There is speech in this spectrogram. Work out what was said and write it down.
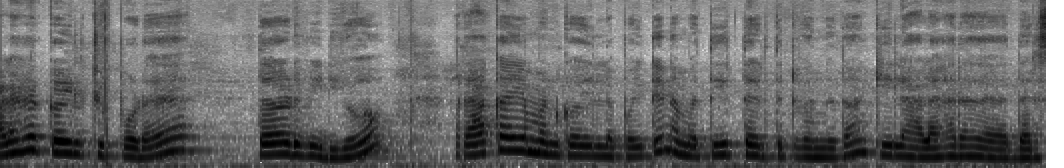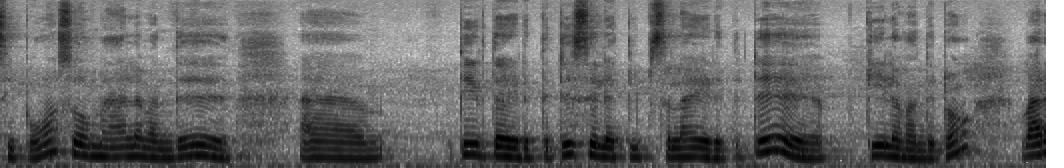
அழகர் கோயில் ட்ரிப்போட தேர்ட் வீடியோ ராக்காயம்மன் கோயிலில் போயிட்டு நம்ம தீர்த்தம் எடுத்துகிட்டு வந்து தான் கீழே அழகரை தரிசிப்போம். ஸோ மேலே வந்து தீர்த்தம் எடுத்துட்டு சில கிளிப்ஸ் எல்லாம் எடுத்துட்டு கீழே வந்துட்டோம். வர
